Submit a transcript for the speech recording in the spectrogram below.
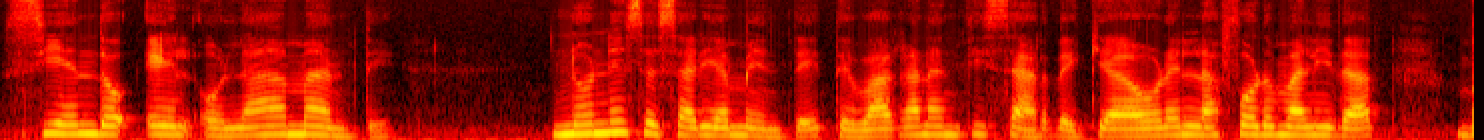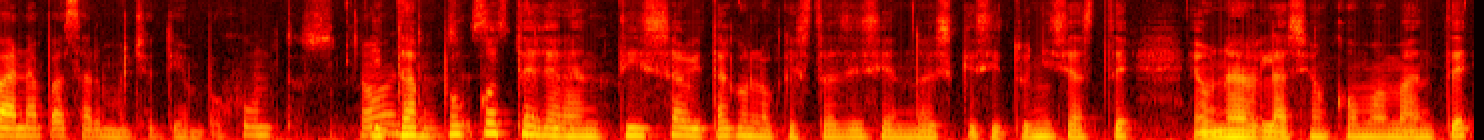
siendo él o la amante, no necesariamente te va a garantizar de que ahora en la formalidad van a pasar mucho tiempo juntos. Y tampoco te garantiza, ahorita con lo que estás diciendo, es que si tú iniciaste en una relación como amante,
